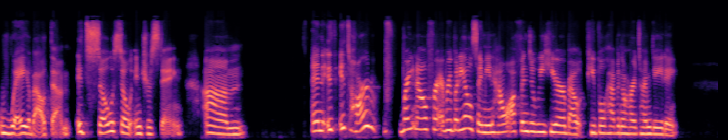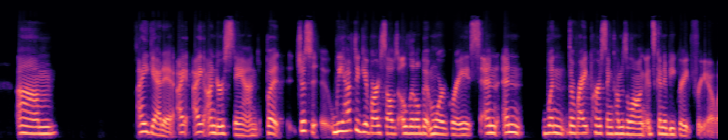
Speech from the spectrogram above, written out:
way about them. It's so so interesting. Um, and it, it's hard right now for everybody else. I mean how often do we hear about people having a hard time dating? Um i get it. I i understand. But just we have to give ourselves a little bit more grace. And and when the right person comes along it's going to be great for you.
